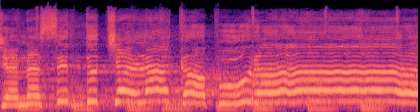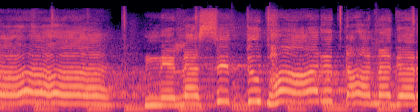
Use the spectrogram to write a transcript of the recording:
ಜನಸಿದ್ದು ಚಳಕಾಪುರ. ನೆಲಸಿದ್ದು ಭಾರತ ನಗರ.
